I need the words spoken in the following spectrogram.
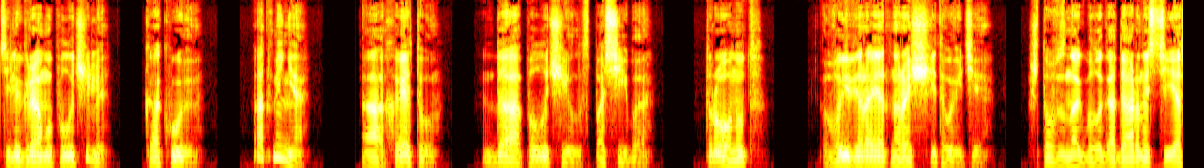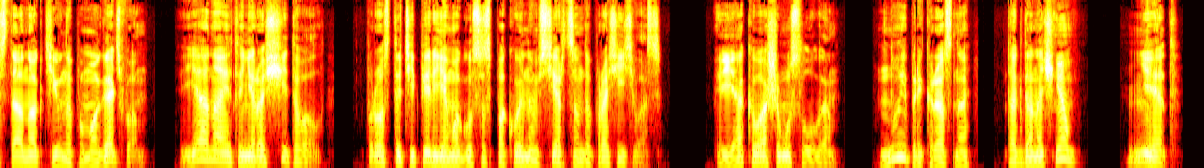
Телеграмму получили? Какую? От меня. Ах, эту? Да, получил, спасибо. Тронут. Вы, вероятно, рассчитываете, что в знак благодарности я стану активно помогать вам? Я на это не рассчитывал. Просто теперь я могу со спокойным сердцем допросить вас. Я к вашим услугам. Ну и прекрасно. Тогда начнем? Нет.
